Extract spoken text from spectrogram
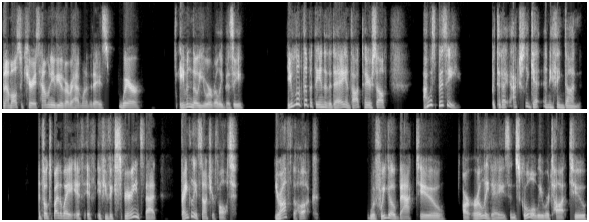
And I'm also curious how many of you have ever had one of the days where even though you were really busy, you looked up at the end of the day and thought to yourself, I was busy, but did I actually get anything done? And folks, by the way, if if if you've experienced that, frankly, it's not your fault. You're off the hook. If we go back to our early days in school, we were taught to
